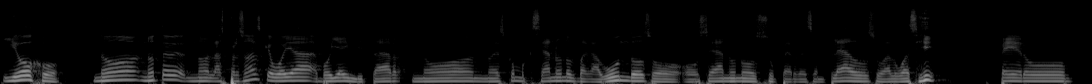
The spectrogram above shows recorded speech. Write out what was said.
Y ojo, no, no te, no, las personas que voy a, voy a invitar no, no es como que sean unos vagabundos o, o sean unos super desempleados o algo así, pero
